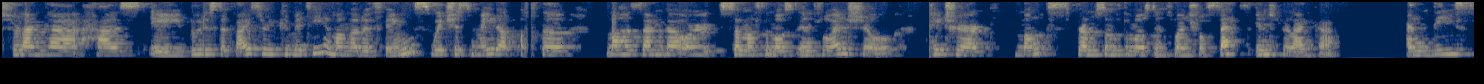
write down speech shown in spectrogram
Sri Lanka has a Buddhist advisory committee, among other things, which is made up of the Mahasangha or some of the most influential patriarch monks from some of the most influential sects in Sri Lanka. And these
